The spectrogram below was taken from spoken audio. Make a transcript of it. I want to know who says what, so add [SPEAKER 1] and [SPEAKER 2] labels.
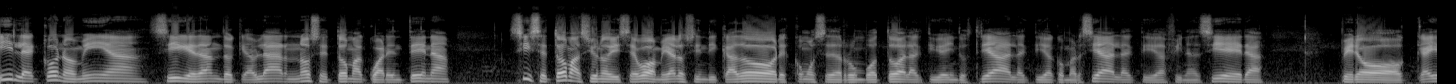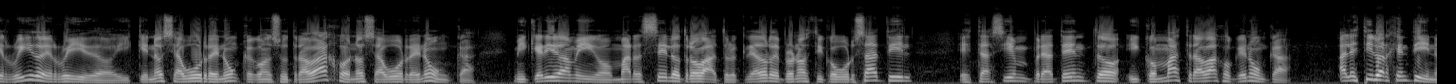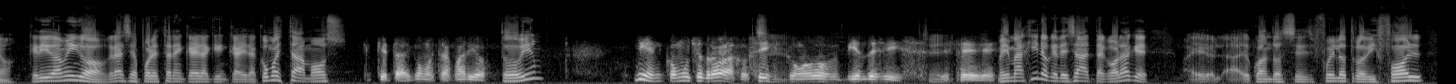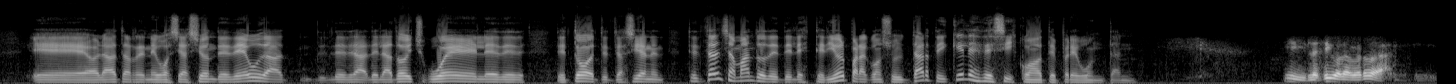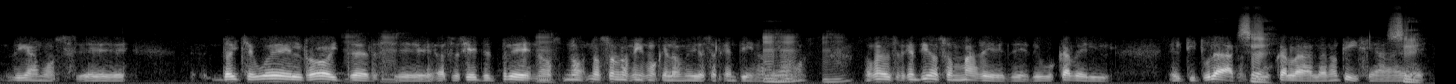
[SPEAKER 1] y la economía sigue dando que hablar, no se toma cuarentena. Sí se toma si uno dice, vos, mirá los indicadores, cómo se derrumbó toda la actividad industrial, la actividad comercial, la actividad financiera, pero que hay ruido y ruido, y que no se aburre nunca con su trabajo, no se aburre nunca. Mi querido amigo Marcelo Trovato, el creador de Pronóstico Bursátil, está siempre atento y con más trabajo que nunca al estilo argentino. Querido amigo, gracias por estar en Caira aquí en Caira. ¿Cómo estamos?
[SPEAKER 2] ¿Qué tal? ¿Cómo estás, Mario?
[SPEAKER 1] ¿Todo bien?
[SPEAKER 2] Bien, con mucho trabajo, sí, como vos bien decís.
[SPEAKER 1] Este... Me imagino que ya, ¿te acordás que eh, cuando se fue el otro default eh, o la otra renegociación de deuda de, la, Deutsche Welle, de, de todo, te, hacían, te están llamando desde el exterior para consultarte y qué les decís cuando te preguntan?
[SPEAKER 2] Y les digo la verdad, digamos, eh, Deutsche Welle, Reuters, eh, Associated Press no, no, no, son los mismos que los medios argentinos, digamos. Los medios argentinos son más de, de, buscar el, el titular, de buscar la, la noticia. Eh,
